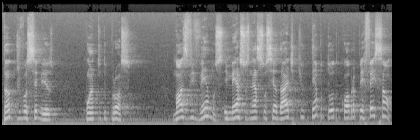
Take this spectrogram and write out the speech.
tanto de você mesmo quanto do próximo. Nós vivemos imersos nessa sociedade que o tempo todo cobra perfeição,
